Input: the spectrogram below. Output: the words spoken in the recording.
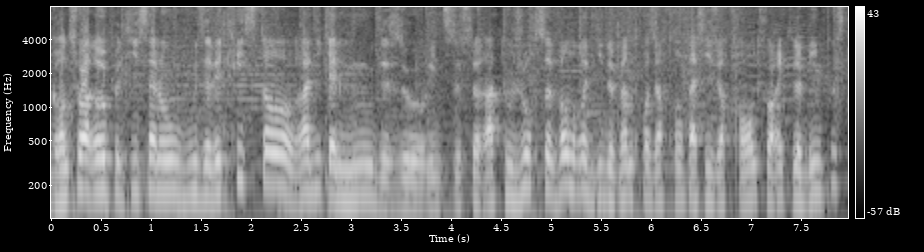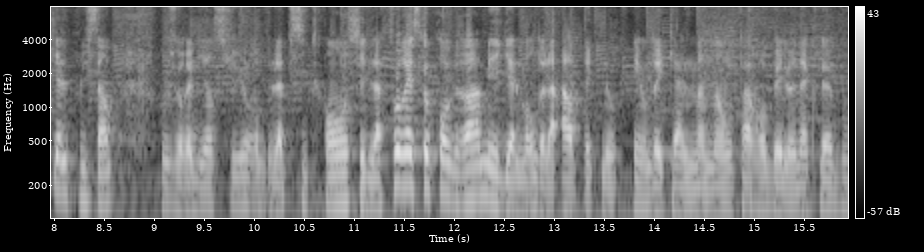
Grande soirée au petit salon où vous avez Tristan, Radical Mood et. Ce sera toujours ce vendredi de 23h30 à 6h30. Soirée clubbing, tout ce qui est le plus simple. Vous aurez bien sûr de la psytrance et de la forest au programme et également de la hard techno. Et on décale maintenant, on part au Bellona Club où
